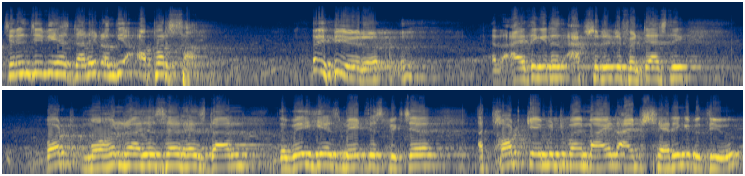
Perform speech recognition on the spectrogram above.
Chiranjeevi has done it on the upper sa. you know. And I think it is absolutely fantastic. What Mohan Raja sir has done, the way he has made this picture, a thought came into my mind, I'm sharing it with you.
